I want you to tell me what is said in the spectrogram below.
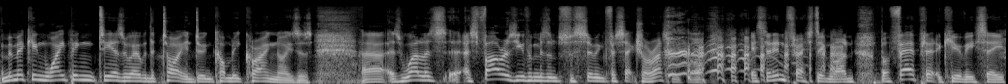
mimicking wiping tears away with the toy and doing comedy crying noises, uh, as well as as far as euphemisms for suing for sexual harassment go. it's an interesting one. But fair play to QVC.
